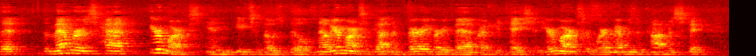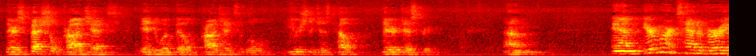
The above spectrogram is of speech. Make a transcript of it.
that the members had earmarks in each of those bills. Now, earmarks have gotten a very, very bad reputation. Earmarks are where members of Congress stick their special projects into a bill, projects that will usually just help their district. Um, and earmarks had a very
